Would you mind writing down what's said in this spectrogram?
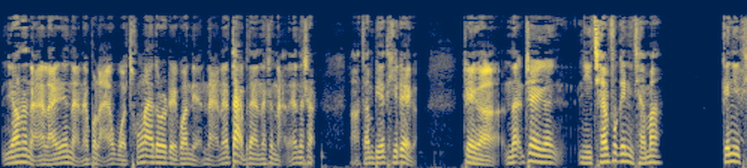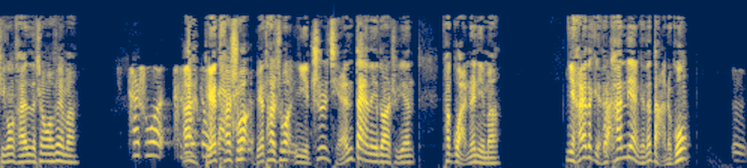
你让他奶奶来，人家奶奶不来，我从来都是这观点，奶奶带不带那是奶奶的事儿，啊，咱别提这个，这个那这个你前夫给你钱吗？给你提供孩子的生活费吗？他说，他哎别他说，别别他说，嗯你之前带那段时间，他管着你吗？你还得给他看店，给他打着工，嗯，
